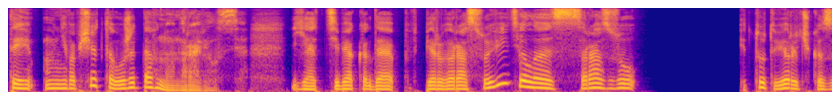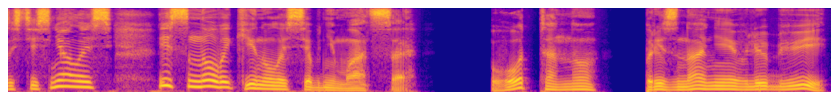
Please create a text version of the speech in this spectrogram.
«Ты мне вообще-то уже давно нравился. Я тебя, когда в первый раз увидела, сразу...» И тут Верочка застеснялась и снова кинулась обниматься. Вот оно, признание в любви.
